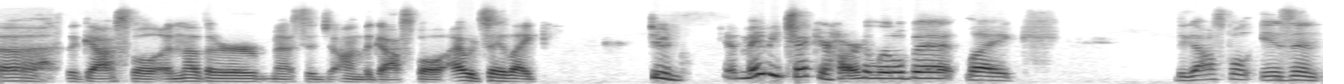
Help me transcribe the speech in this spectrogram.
uh, the gospel, another message on the gospel, I would say, like, dude, maybe check your heart a little bit. Like the gospel isn't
